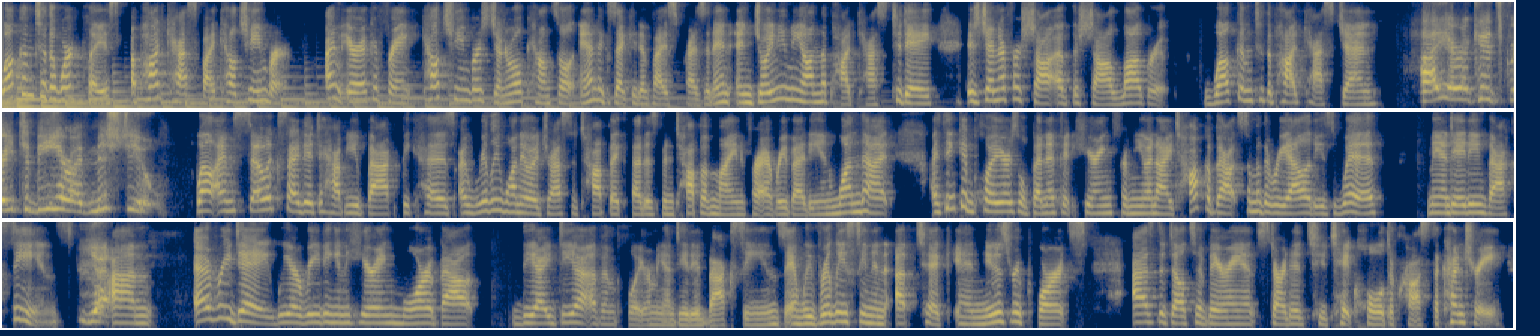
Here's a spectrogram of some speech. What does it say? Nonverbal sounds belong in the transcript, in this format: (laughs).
Welcome to The Workplace, a podcast by CalChamber. I'm Erika Frank, CalChamber's General Counsel and Executive Vice President, and joining me on the podcast today is Jennifer Shaw of the Shaw Law Group. Welcome to the podcast, Jen. Hi, Erika. It's great to be here. I've missed you. Well, I'm so excited to have you back because I really want to address a topic that has been top of mind for everybody and one that I think employers will benefit hearing from you and I talk about some of the realities with mandating vaccines. Yeah. Um, every day we are reading and hearing more about the idea of employer mandated vaccines. And we've really seen an uptick in news reports as the Delta variant started to take hold across the country.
